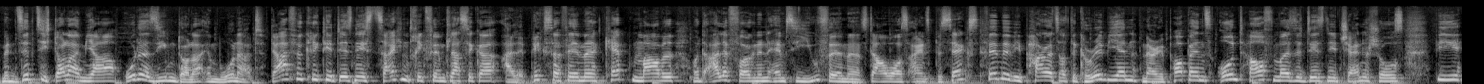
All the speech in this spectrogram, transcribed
mit 70 Dollar im Jahr oder 7 Dollar im Monat. Dafür kriegt ihr Disneys Zeichentrickfilmklassiker, alle Pixar-Filme, Captain Marvel und alle folgenden MCU-Filme, Star Wars 1 bis 6, Filme wie Pirates of the Caribbean, Mary Poppins und haufenweise Disney Channel-Shows wie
